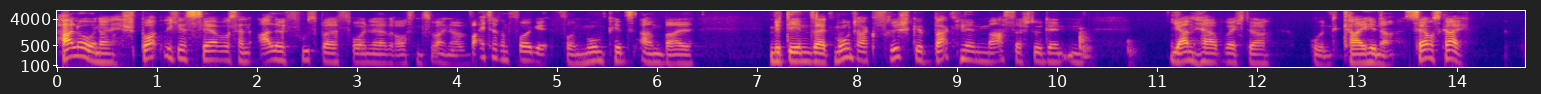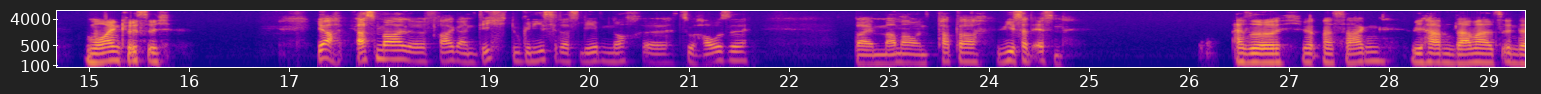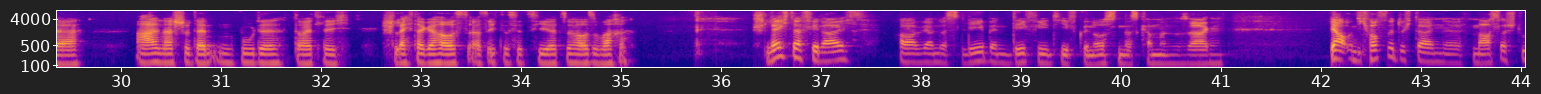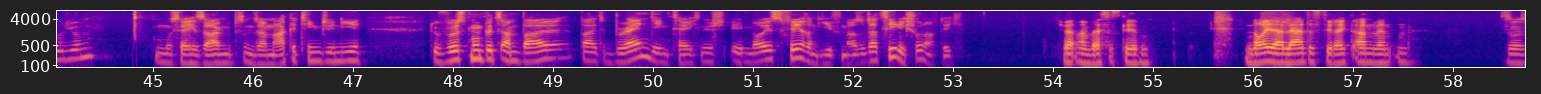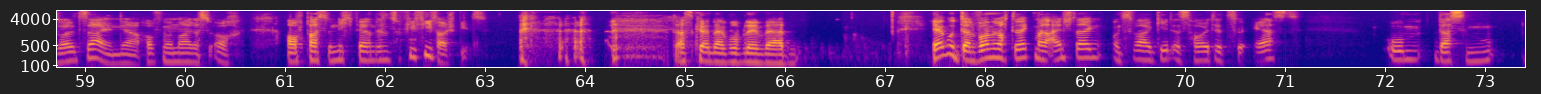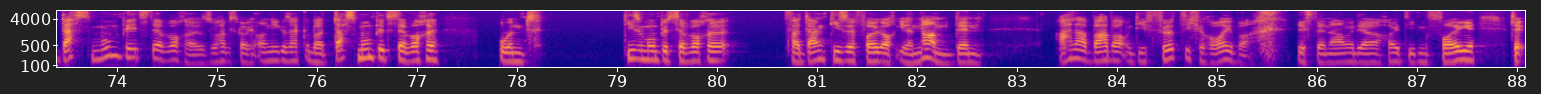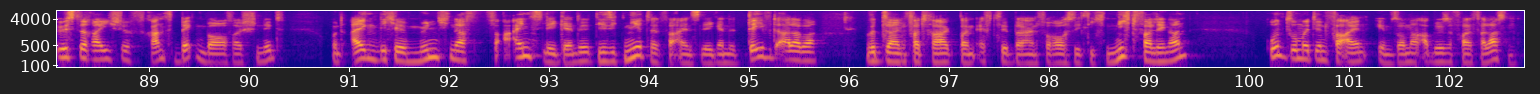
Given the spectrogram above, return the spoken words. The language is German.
Hallo und ein sportliches Servus an alle Fußballfreunde da draußen zu einer weiteren Folge von Mumpitz am Ball mit den seit Montag frisch gebackenen Masterstudenten Jan Herbrechter und Kai Hinner. Servus Kai. Moin, grüß dich. Ja, erstmal äh, Frage an dich. Du genießt ja das Leben noch äh, zu Hause bei Mama und Papa. Wie ist das Essen? Also ich würde mal sagen, wir haben damals in der Aalener Studentenbude deutlich schlechter gehaust, als ich das jetzt hier zu Hause mache. Schlechter vielleicht, aber wir haben das Leben definitiv genossen, das kann man so sagen. Ja, und ich hoffe, durch dein äh, Masterstudium, ich muss ja hier sagen, du bist unser Marketing-Genie, du wirst Mumpitz am Ball bald branding-technisch in neue Sphären hieven. Also da zähle ich schon auf dich. Ich werde mein Bestes geben. Neu erlerntes direkt anwenden. So soll es sein, ja. Hoffen wir mal, dass du auch aufpasst und nicht währenddessen zu viel FIFA spielst. das könnte ein Problem werden. Ja gut, dann wollen wir doch direkt mal einsteigen. Und zwar geht es heute zuerst um das, das Mumpitz der Woche. So habe ich es, glaube ich, auch nie gesagt, aber das Mumpitz der Woche. Und diese Mumpitz der Woche verdankt diese Folge auch ihren Namen, denn Alababa und die 40 Räuber ist der Name der heutigen Folge. Der österreichische Franz Beckenbauer Verschnitt und eigentliche Münchner Vereinslegende, designierte Vereinslegende David Alaba wird seinen Vertrag beim FC Bayern voraussichtlich nicht verlängern und somit den Verein im Sommer ablösefrei verlassen.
